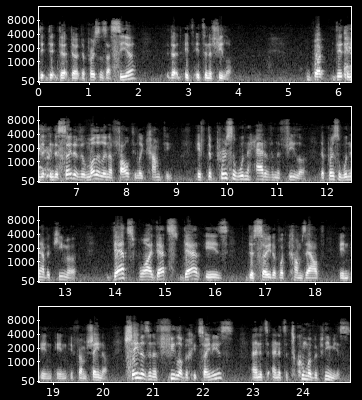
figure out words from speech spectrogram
the, the, the, the, person's asiya, the, it, it's an afila. But the, in the in the side of ilmodel falti like kamti, if the person wouldn't have an afila, the person wouldn't have a kima. That's why that's that is the side of what comes out in in, in from Shena. Shena is an afila bechitzonius, and it's and it's a tkuma bepnimius.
